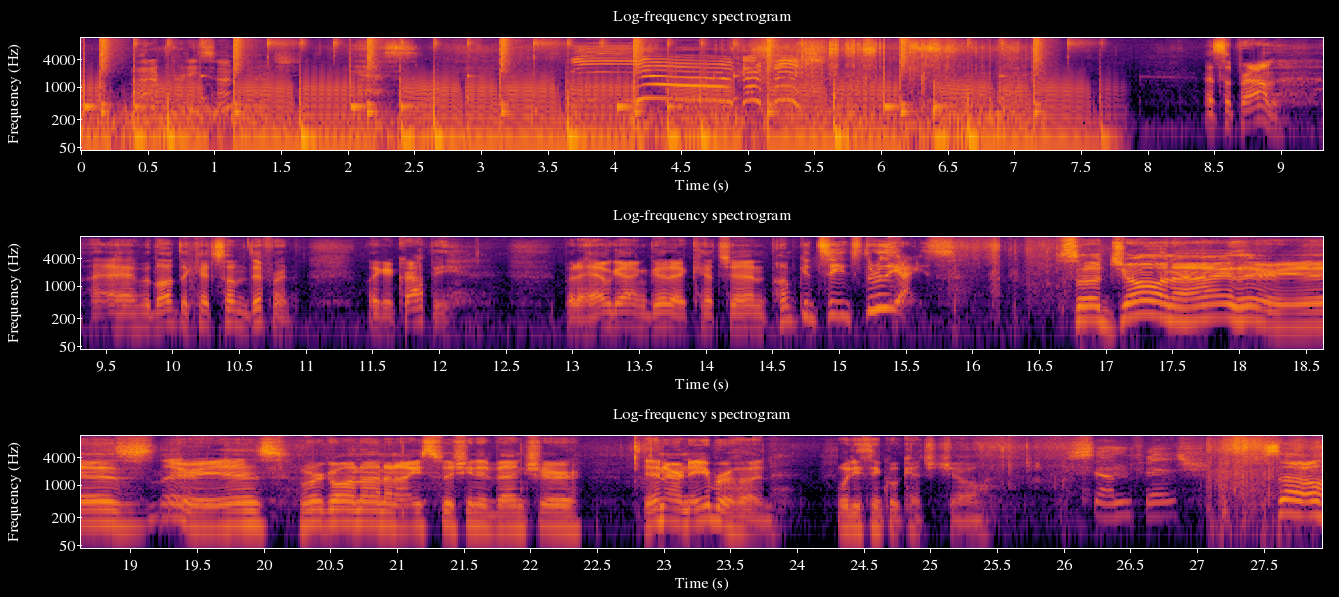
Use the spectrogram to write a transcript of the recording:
What a pretty sunfish. Yes. Yeah, I got a fish. That's the problem. I, I would love to catch something different, like a crappie. But I have gotten good at catching pumpkin seeds through the ice. So Joe and I, there he is, there he is. We're going on an ice fishing adventure in our neighborhood. What do you think we'll catch, Joe? Sunfish. So,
